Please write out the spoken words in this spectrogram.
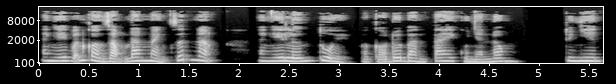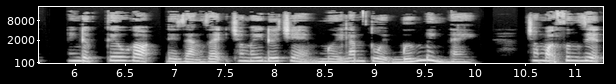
Anh ấy vẫn còn giọng Đan Mạch rất nặng. Anh ấy lớn tuổi và có đôi bàn tay của nhà nông. Tuy nhiên, anh được kêu gọi để giảng dạy cho mấy đứa trẻ 15 tuổi bướng bỉnh này. Trong mọi phương diện,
